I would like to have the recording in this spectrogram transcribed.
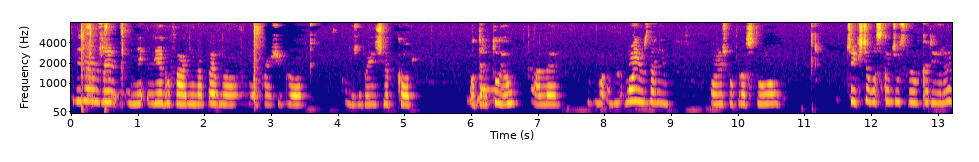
Podejrzewam, że nie, jego fani na pewno jakoś go, można powiedzieć, lekko odratują, ale mo, moim zdaniem on już po prostu częściowo skończył swoją karierę,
